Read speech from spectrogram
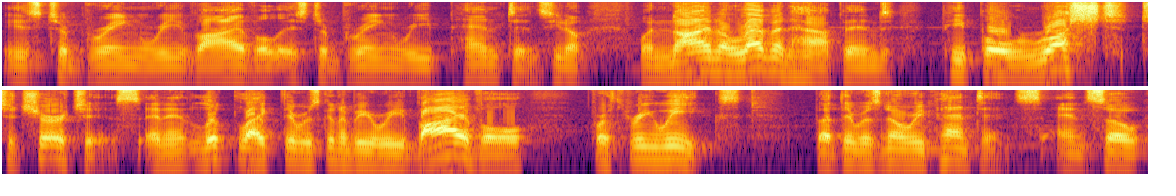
is to bring revival, is to bring repentance. You know, when 9 11 happened, people rushed to churches, and it looked like there was going to be revival for three weeks, but there was no repentance. And so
